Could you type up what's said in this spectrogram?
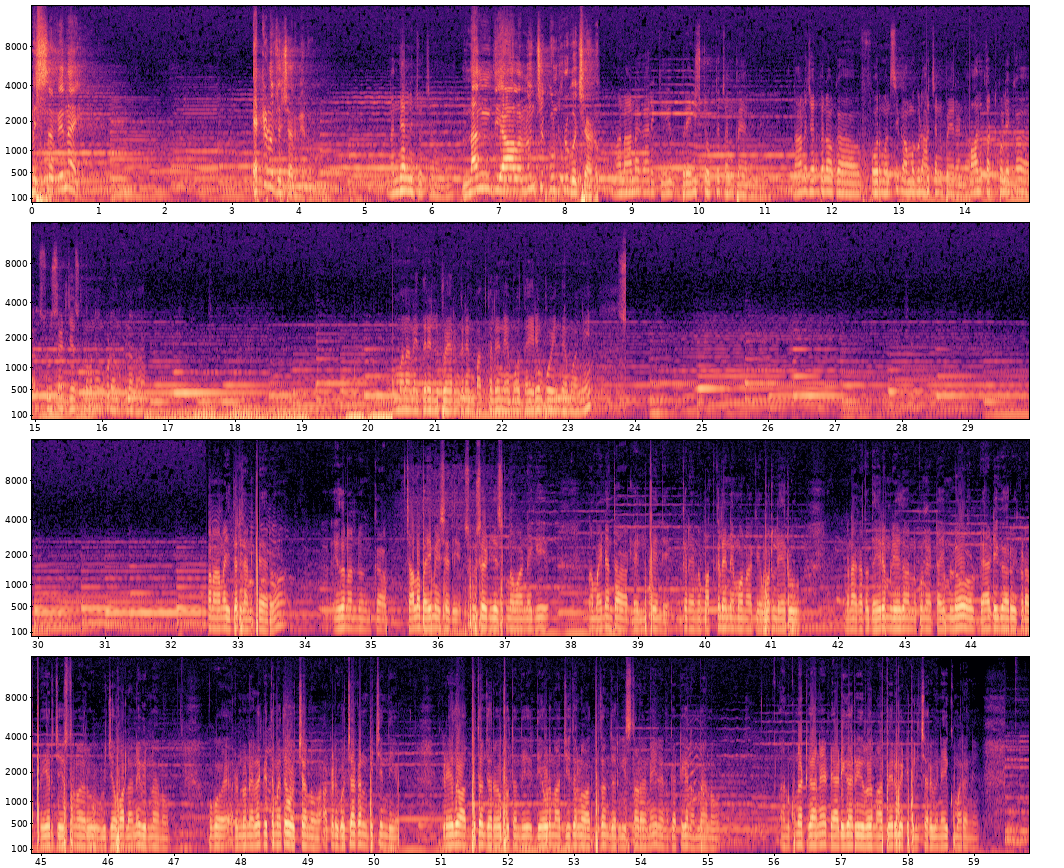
Mister Vinay. ఎక్కడి నుంచి వచ్చారు మీరు? నంద్యాల నుంచి వచ్చామండి. నంద్యాల నుంచి గుంటూరుకు వచ్చాడు. మా నాన్నగారికి బ్రెయిన్ స్ట్రోక్తో చనిపోయారండి. నాన్న చనిపోయిన ఒక ఫోర్ మంత్స్కి అమ్మ కూడా చనిపోయారండి. బాధ తట్టుకోలేక సూసైడ్ చేసుకుందామని అని కూడా అనుకున్నాను. అమ్మ నాన్న ఇద్దరు వెళ్ళిపోయారు ఇంకా నేను బతకలేనేమో ధైర్యం పోయిందేమో అని. మా నాన్న ఇద్దరు చనిపోయారు. ఏదో నన్ను ఇంకా చాలా భయం వేసేది. సూసైడ్ చేసుకున్న వాడికి నా మైండ్ అంతా అట్లా వెళ్ళిపోయింది. ఇంకా నేను బతకలేనేమో నాకు ఎవరు లేరు. ఇంకా నాకు అంత ధైర్యం లేదు అనుకునే టైంలో డాడీ గారు ఇక్కడ ప్రేయర్ చేస్తున్నారు. విజయవాడలోనే విన్నాను. ఒక రెండు నెలల క్రితం అయితే వచ్చాను. అక్కడికి వచ్చాక అనిపించింది ఇక్కడ ఏదో అద్భుతం జరగబోతుంది. దేవుడు నా జీవితంలో అద్భుతం జరిగిస్తాడని నేను గట్టిగా నమ్మాను. అనుకున్నట్టుగానే డాడీ గారు నా పేరు పెట్టి పిలిచారు వినయ్ కుమార్ అని.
